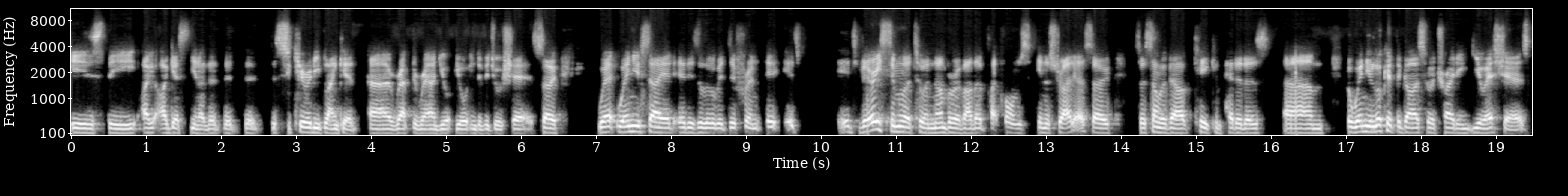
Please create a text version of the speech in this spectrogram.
is the I, I guess you know the, the the, security blanket uh, wrapped around your your individual shares. So where, when you say it, it is a little bit different, it, it's it's very similar to a number of other platforms in Australia. So so some of our key competitors. Um, but when you look at the guys who are trading US shares,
